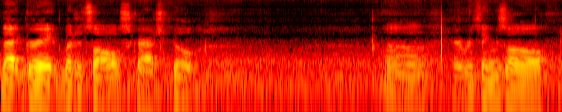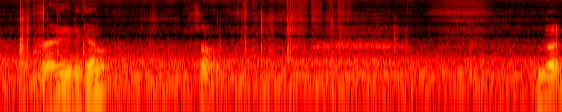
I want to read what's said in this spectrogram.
that great, but it's all scratch built. Uh, everything's all ready to go. So, but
